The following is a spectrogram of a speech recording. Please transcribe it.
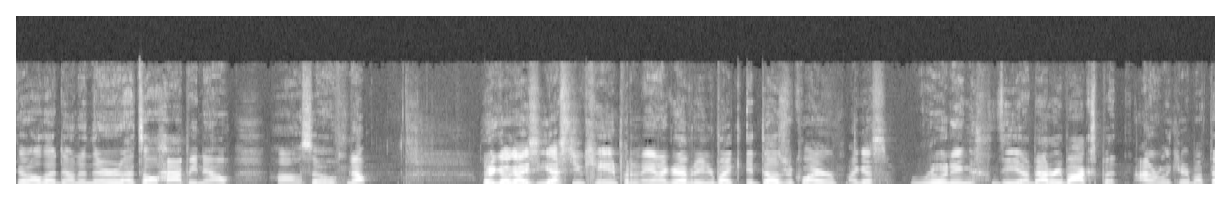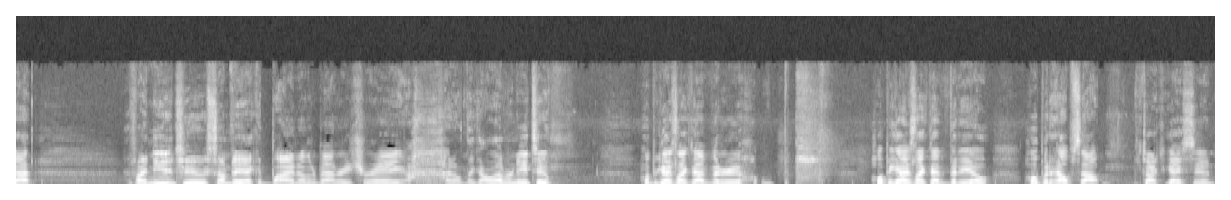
got all that down in there. That's all happy now. Uh, so now, there you go, guys. Yes, you can put an anti-gravity in your bike. It does require, I guess, ruining the uh, battery box, but I don't really care about that. If I needed to, someday I could buy another battery tray. I don't think I'll ever need to. Hope you guys like that video. Hope you guys like that video. Hope it helps out. Talk to you guys soon.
